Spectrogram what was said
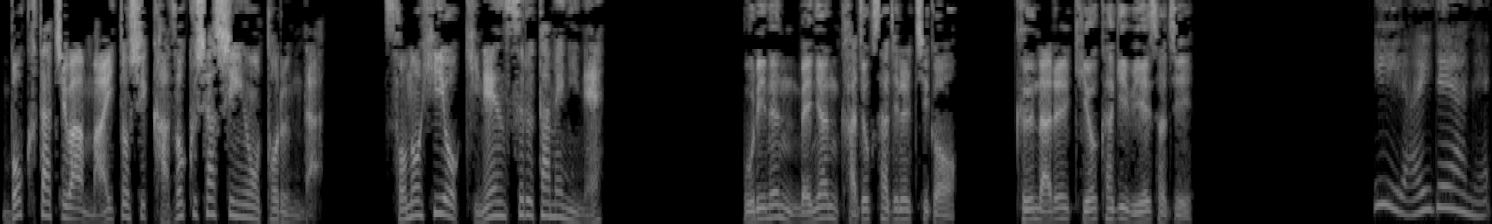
僕たちは毎年家族写真を撮るんだ。 その日を記念するためにね。 우리는 매년 가족 사진을 찍어. 그 날을 기억하기 위해서지. いいアイデアね。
